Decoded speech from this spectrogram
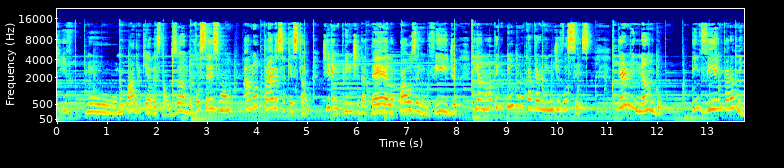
que no, no quadro que ela está usando, vocês vão anotar essa questão. Tirem print da tela, pausem o vídeo e anotem tudo no caderninho de vocês. Terminando, enviem para mim.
